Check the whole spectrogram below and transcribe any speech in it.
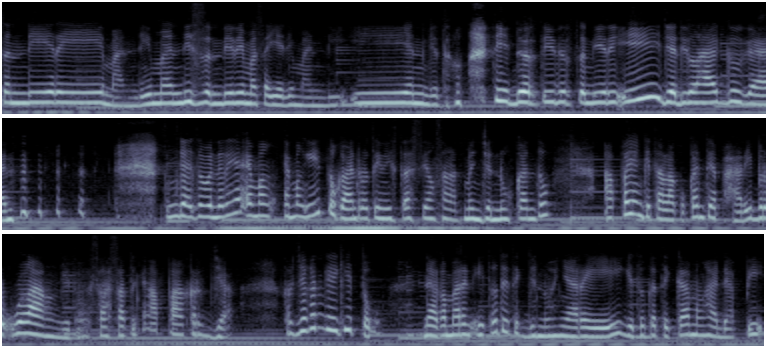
sendiri, mandi-mandi sendiri, masa iya dimandiin gitu. Tidur-tidur sendiri, ih jadi lagu kan. Enggak sebenarnya emang emang itu kan rutinitas yang sangat menjenuhkan tuh apa yang kita lakukan tiap hari berulang gitu. Salah satunya apa? Kerja. Kerja kan kayak gitu. Nah kemarin itu titik jenuhnya Ray gitu ketika menghadapi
